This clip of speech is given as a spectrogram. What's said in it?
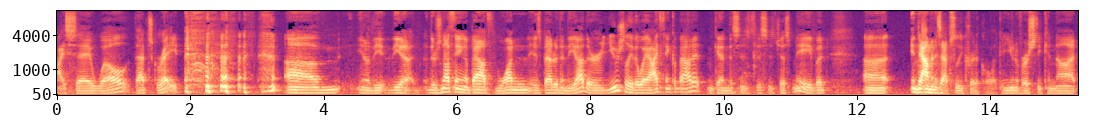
I say, well, that's great. um, you know, the, the, uh, there's nothing about one is better than the other. Usually, the way I think about it, again, this is, this is just me, but uh, endowment is absolutely critical. Like a university cannot,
